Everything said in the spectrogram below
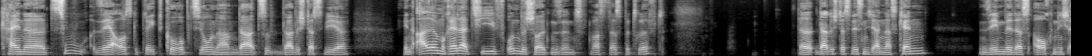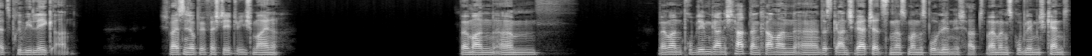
keine zu sehr ausgeprägte Korruption haben. Dazu, dadurch, dass wir in allem relativ unbescholten sind, was das betrifft. Da, dadurch, dass wir es nicht anders kennen, sehen wir das auch nicht als Privileg an. Ich weiß nicht, ob ihr versteht, wie ich meine. Wenn man, ähm, wenn man ein Problem gar nicht hat, dann kann man äh, das gar nicht wertschätzen, dass man das Problem nicht hat, weil man das Problem nicht kennt.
